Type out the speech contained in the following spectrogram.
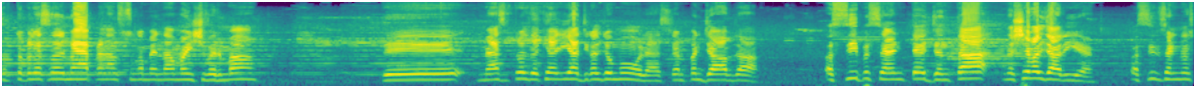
ਸਭ ਤੋਂ ਪਹਿਲਾਂ ਸਰ, ਮੈਂ ਆਪਣਾ ਨਾਮ ਦੱਸੂੰਗਾ ਮੇਰਾ ਨਾਮ ਵੰਸ਼ ਵਰਮਾ। ਤੇ ਮੈਂ ਸਭ ਤੋਂ ਦੇਖਿਆ ਕਿ ਅੱਜ ਕੱਲ ਜੋ ਮਾਹੌਲ ਹੈ, ਇਸ ਟਾਈਮ ਪੰਜਾਬ ਦਾ 80% ਜਨਤਾ ਨਸ਼ੇ ਵੱਲ ਜਾ ਰਹੀ ਹੈ। 80%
